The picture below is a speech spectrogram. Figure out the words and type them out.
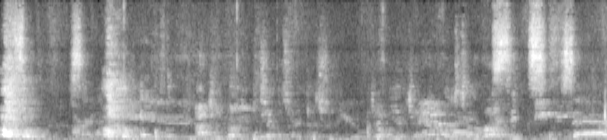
Right. Actually, no, you just demonstrate this. Tell me, the right. six, seven,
